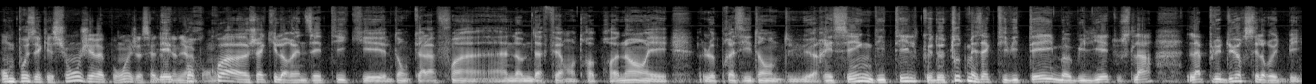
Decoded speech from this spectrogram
On me pose des questions, j'y réponds et j'essaie de bien y répondre. Pourquoi Jackie Lorenzetti, qui est donc à la fois un homme d'affaires entreprenant et le président du Racing, dit-il que de toutes mes activités, immobilier, tout cela, la plus dure, c'est le rugby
